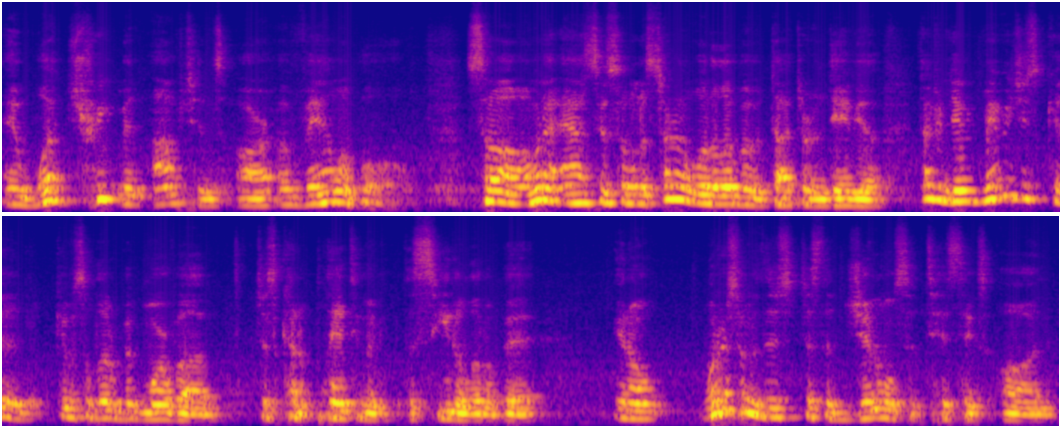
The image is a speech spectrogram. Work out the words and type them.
And what treatment options are available? So I want to ask this. I want to start out with a little bit with Dr. Undavia. Dr. Undavia, maybe just could give us a little bit more of a, just kind of planting the, the seed a little bit. You know, what are some of this, just the general statistics on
